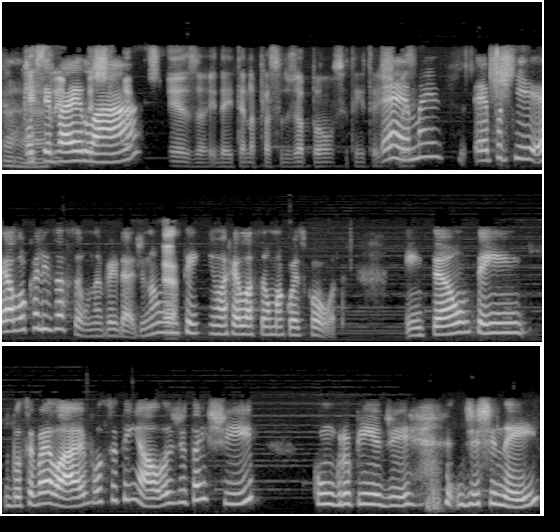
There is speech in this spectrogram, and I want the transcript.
Uhum. Você vai lá. Chinesa, e daí tem na Praça do Japão, você tem Tai Chi. É, mas é porque é a localização, na verdade. Não é. tem uma relação uma coisa com a outra. Então tem. Você vai lá e você tem aulas de Tai Chi com um grupinho de, de chinês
